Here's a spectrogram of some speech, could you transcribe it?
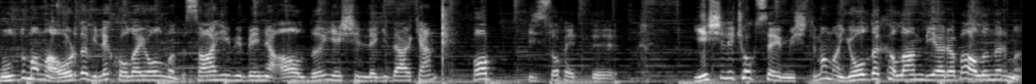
Buldum ama orada bile kolay olmadı. Sahibi beni aldı. Yeşille giderken hop istop etti. Yeşili çok sevmiştim ama yolda kalan bir araba alınır mı?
